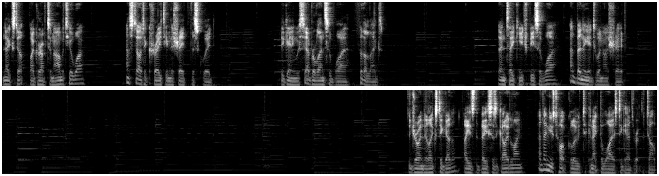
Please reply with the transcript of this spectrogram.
Next up, I grabbed some armature wire and started creating the shape of the squid, beginning with several lengths of wire for the legs. Then taking each piece of wire and bending it to a nice shape. To join the legs together, I used the base as a guideline, and then used hot glue to connect the wires together at the top.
